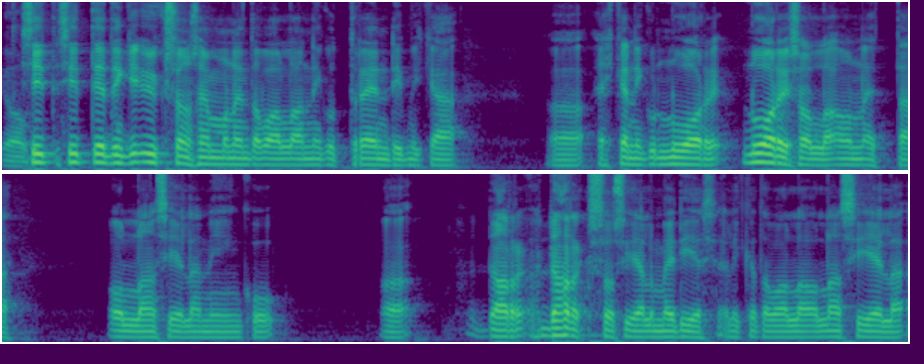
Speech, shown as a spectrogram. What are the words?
Joo. Sitten sit tietenkin yksi on semmoinen tavallaan niin kuin, trendi, mikä äh, ehkä niin kuin, nuori, nuorisolla on, että ollaan siellä niin kuin, äh, dark, dark social mediassa, eli tavallaan ollaan siellä,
